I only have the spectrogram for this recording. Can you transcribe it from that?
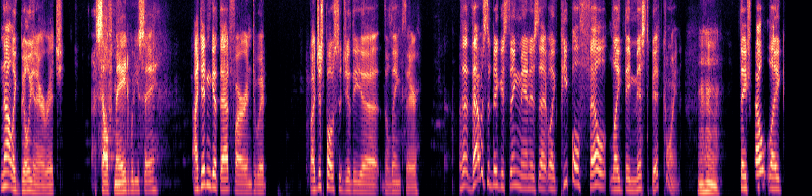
not like billionaire rich. Self-made. What do you say? I didn't get that far into it. I just posted you the uh the link there. That that was the biggest thing, man, is that like people felt like they missed Bitcoin. Mm-hmm. They felt like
